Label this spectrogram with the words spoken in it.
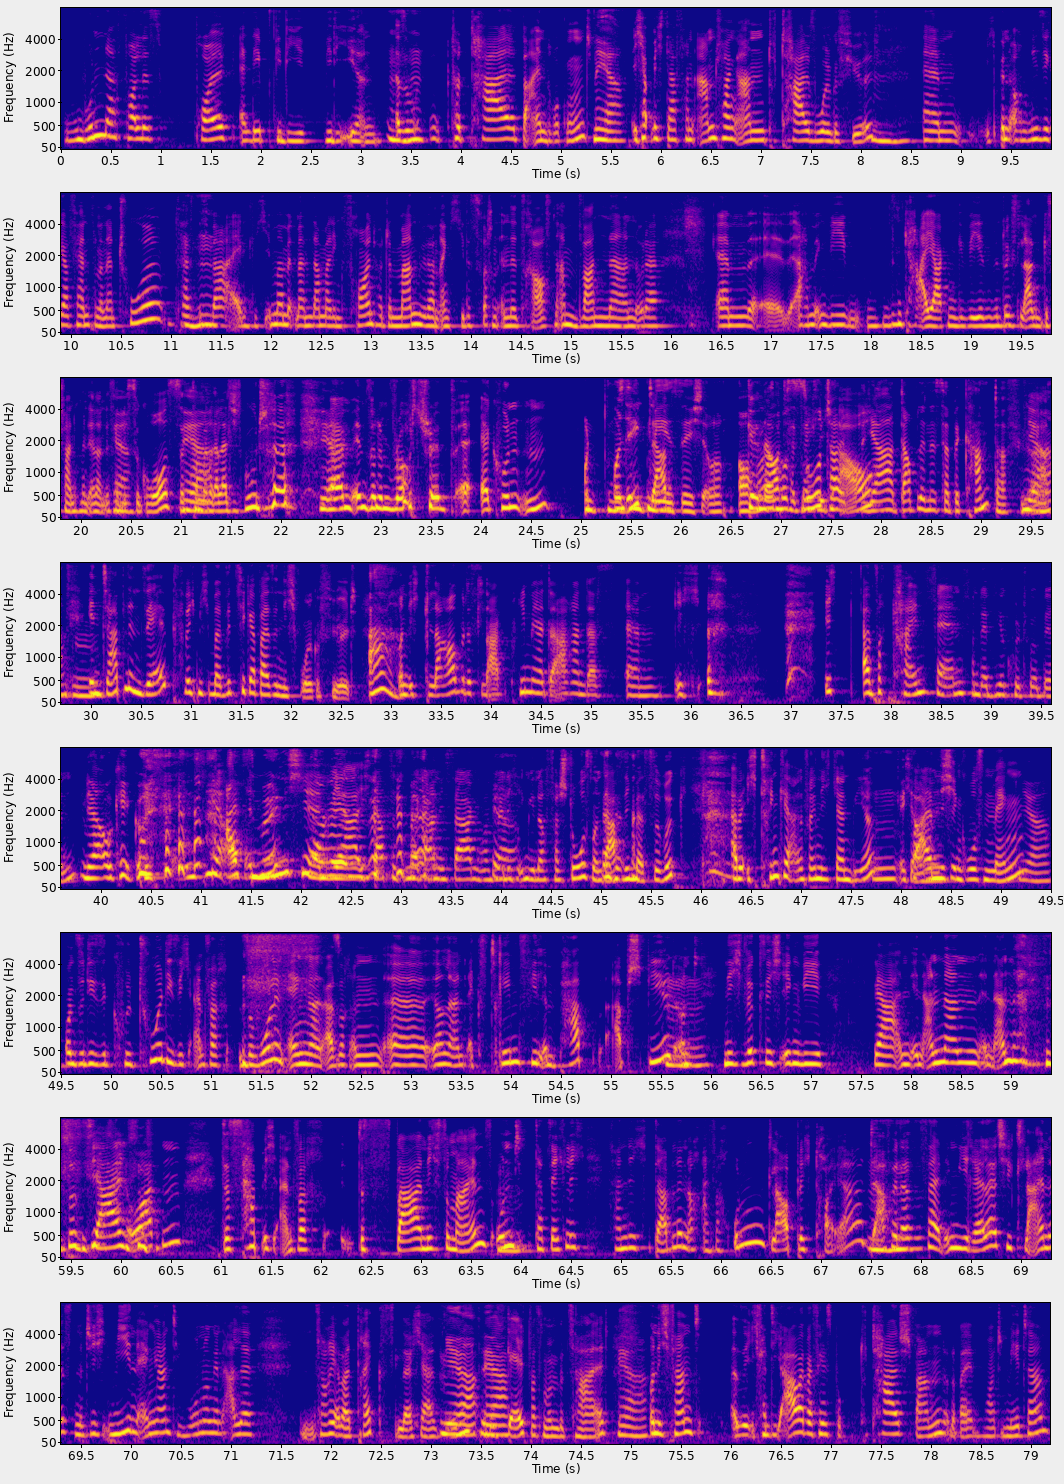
wundervolles Volk erlebt wie die, wie die Iren. Also total beeindruckend. Ja. Ich habe mich da von Anfang an total wohl gefühlt. Ähm, ich bin auch ein riesiger Fan von der Natur. Das heißt, mhm. ich war eigentlich immer mit meinem damaligen Freund, heute Mann, wir waren eigentlich jedes Wochenende draußen am Wandern oder ähm, äh, haben irgendwie, sind Kajaken gewesen, sind durchs Land gefahren. Ich meine, Irland ist ja, ja nicht so groß, da ja. kann man relativ gut ähm, in so einem Roadtrip äh, erkunden. Und musikmäßig auch. Genau, tatsächlich so auch. Ja, Dublin ist ja bekannt dafür. Ja. Ne? Mhm. In Dublin selbst habe ich mich immer witzigerweise nicht wohl gefühlt. Ah. Und ich glaube, das lag primär daran, dass ähm, ich einfach kein Fan von der Bierkultur bin. Ja, okay, gut. Ist, mir auch Als in München, ja, ich darf das immer gar nicht sagen, sonst ja. werde ich irgendwie noch verstoßen und darf nicht mehr zurück. Aber ich trinke einfach nicht gern Bier, hm, ich vor allem nicht. nicht. in großen Mengen. Ja. Und so diese Kultur, die sich einfach sowohl in England als auch in äh, Irland extrem viel im Pub abspielt mhm. und nicht wirklich irgendwie ja, in, in, anderen, in anderen sozialen Orten. Das habe ich einfach, das war nicht so meins. Und mhm. tatsächlich fand ich Dublin auch einfach unglaublich teuer. Dafür, mhm. dass es halt irgendwie relativ klein ist. Natürlich wie in England die Wohnungen alle, sorry, aber Dreckslöcher sind ja, für ja. das Geld, was man bezahlt. Ja. Und ich fand, also ich fand die Arbeit bei Facebook total spannend oder bei heute Meta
